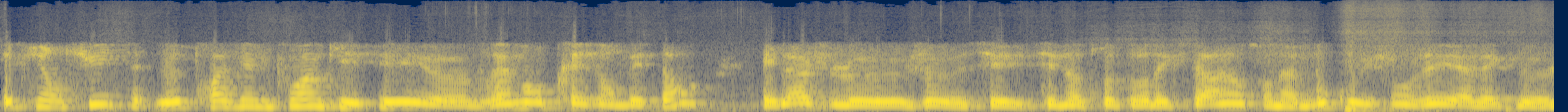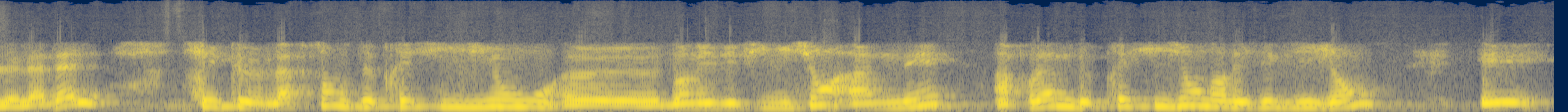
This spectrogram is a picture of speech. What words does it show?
Et puis ensuite, le troisième point qui était euh, vraiment très embêtant, et là, je je, c'est notre retour d'expérience, on a beaucoup échangé avec le, le label, c'est que l'absence de précision euh, dans les définitions a amené un problème de précision dans les exigences et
